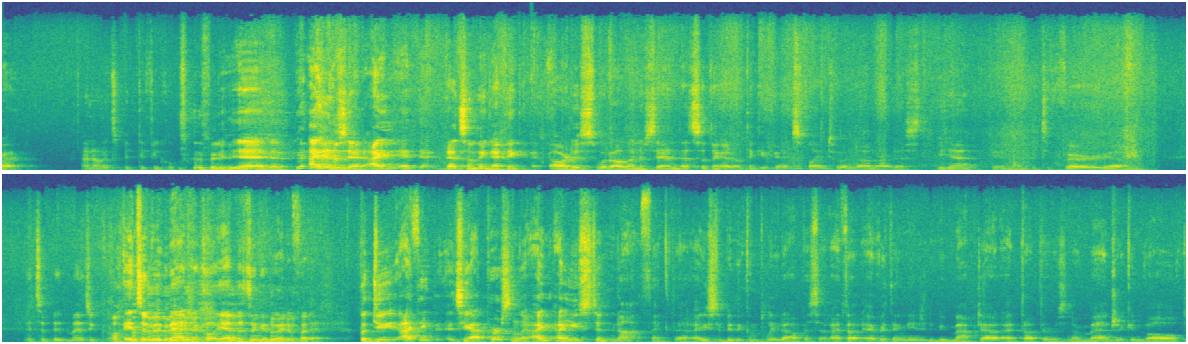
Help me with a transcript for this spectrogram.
Right. i know it's a bit difficult yeah, no, I understand. I it, that's something I think artists would all understand. That's something I don't think you can explain to a non-artist. yeah You know, it's very. Um, it's a bit magical it's a bit magical. Yeah, that's a good way to put it. But do you? I think. See, I personally, I, I used to not think that. I used to be the complete opposite. I thought everything needed to be mapped out. I thought there was no magic involved.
